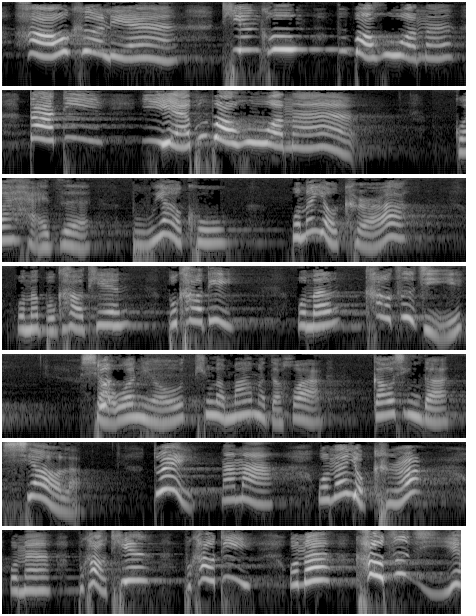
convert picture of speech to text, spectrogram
好可怜！天空不保护我们，大地也不保护我们。乖孩子，不要哭，我们有壳啊！我们不靠天，不靠地，我们靠自己。小蜗牛听了妈妈的话，高兴的笑了。对，妈妈，我们有壳，我们不靠天，不靠地，我们靠自己。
